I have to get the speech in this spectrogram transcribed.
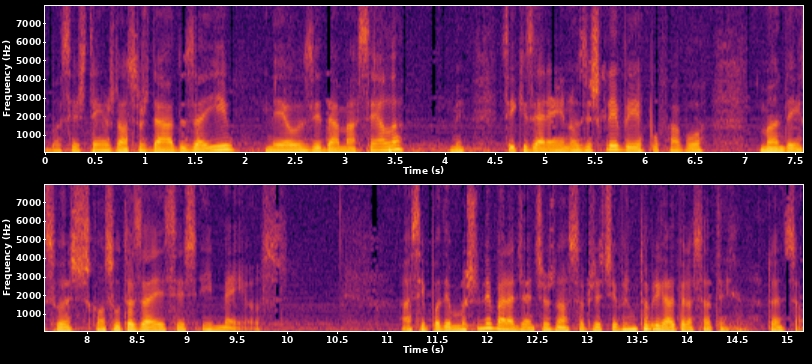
Vocês têm os nossos dados aí, meus e da Marcela. Se quiserem nos escrever, por favor, mandem suas consultas a esses e-mails. Assim podemos levar adiante os nossos objetivos. Muito obrigada pela sua atenção.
